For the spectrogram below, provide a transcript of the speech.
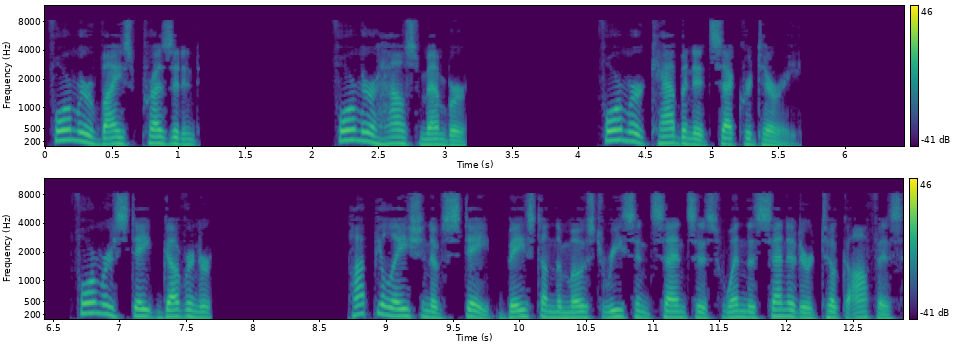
Former Vice President Former House Member Former Cabinet Secretary Former State Governor. Population of state based on the most recent census when the senator took office.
